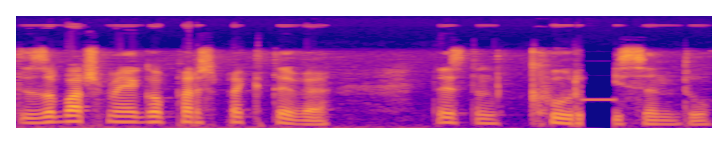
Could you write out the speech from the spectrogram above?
zobaczmy jego perspektywę. To jest ten syn tu.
